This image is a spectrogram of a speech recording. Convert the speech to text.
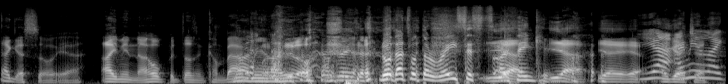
I guess so. Yeah. I mean, I hope it doesn't come No, back. I mean, but, like, you know. I'm that- no, that's what the racists yeah, are thinking. Yeah, yeah, yeah. Yeah, Yeah, I, get mean, ya. like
